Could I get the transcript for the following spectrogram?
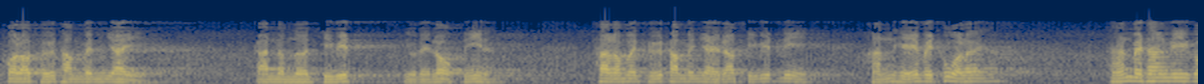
เพราะเราถือทำเป็นใหญ่ การดำเนินชีวิตอยู่ในโลกนี้นะถ้าเราไม่ถือทำเป็นใหญ่แล้วชีวิตนี่ หันเหไปทั่วเลยหันไปทางดีก็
